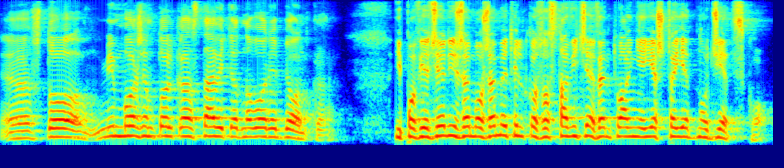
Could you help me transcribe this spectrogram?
э, что мы можем только оставить одного ребенка. I powiedzieli, że możemy tylko zostawić ewentualnie jeszcze jedno dziecko.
